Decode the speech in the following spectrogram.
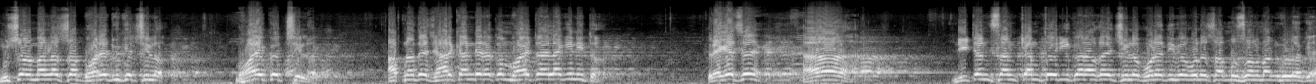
মুসলমানরা সব ঘরে ঢুকেছিল, ভয় করছিল। আপনাদের ঝাড়খণ্ডে এরকম ভয় টয় লাগেনি তো? লেগেছে? হ্যাঁ। ডিটেনশন ক্যাম্প তৈরি করা হয়েছিল, ভরে দিবে বলে সব মুসলমানগুলোকে।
